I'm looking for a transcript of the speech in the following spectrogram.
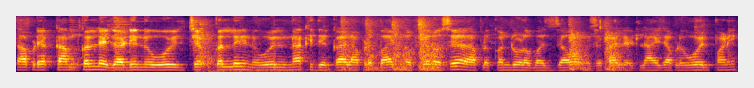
તો આપણે એક કામ કરી લઈએ ગાડીનું ઓઇલ ચેક કરી લઈને ઓઇલ નાખી દઈએ કાલે આપણે બાજનો ફેરો છે આપણે કંડોળા બાજુ જવાનું છે કાલે એટલે આજે આપણે ઓઇલ પાણી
